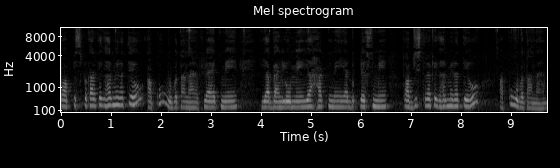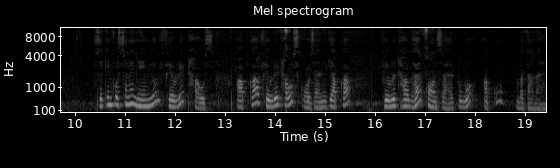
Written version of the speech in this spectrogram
तो आप किस प्रकार के घर में रहते हो? आपको वो बताना है, फ्लैट में या बैंगलो में या हट में या डुप्लेक्स में। तो आप जिस तरह के घर में रहते हो, आपको वो बताना है। सेकेंड क्वेश्चन है नेम योर फेवरेट हाउस आपका फेवरेट हाउस कौन सा है? यानी कि आपका फेवरेट घर कौन सा है? तो वो आपको बताना है।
